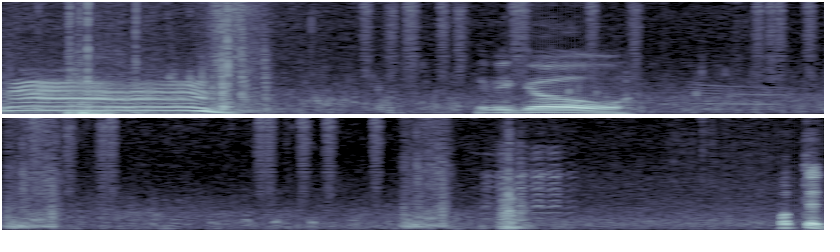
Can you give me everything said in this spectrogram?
Mm. Here we go. What the...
